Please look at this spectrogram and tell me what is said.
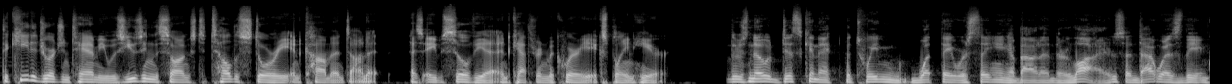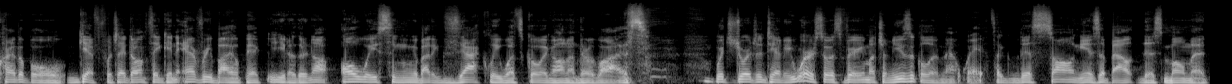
The key to George and Tammy was using the songs to tell the story and comment on it, as Abe Sylvia and Catherine McQuarrie explain here. There's no disconnect between what they were singing about in their lives. And that was the incredible gift, which I don't think in every biopic, you know, they're not always singing about exactly what's going on in their lives, which George and Tammy were. So it's very much a musical in that way. It's like this song is about this moment.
